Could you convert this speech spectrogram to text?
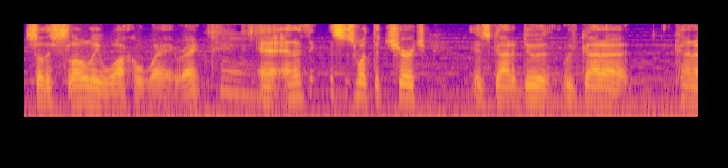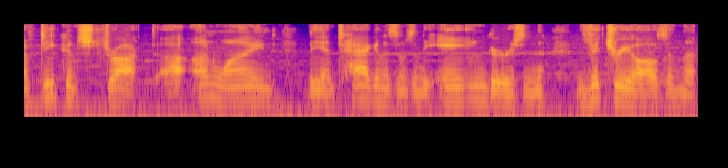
So they slowly walk away, right? Mm. And, and I think this is what the church has got to do. We've got to kind of deconstruct, uh, unwind the antagonisms and the angers and the vitriols and the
